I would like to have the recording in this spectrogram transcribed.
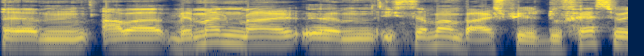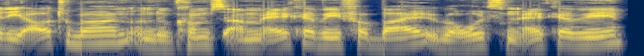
Ähm, aber wenn man mal, ähm, ich sag mal ein Beispiel, du fährst über die Autobahn und du kommst am LKW vorbei, überholst einen LKW und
